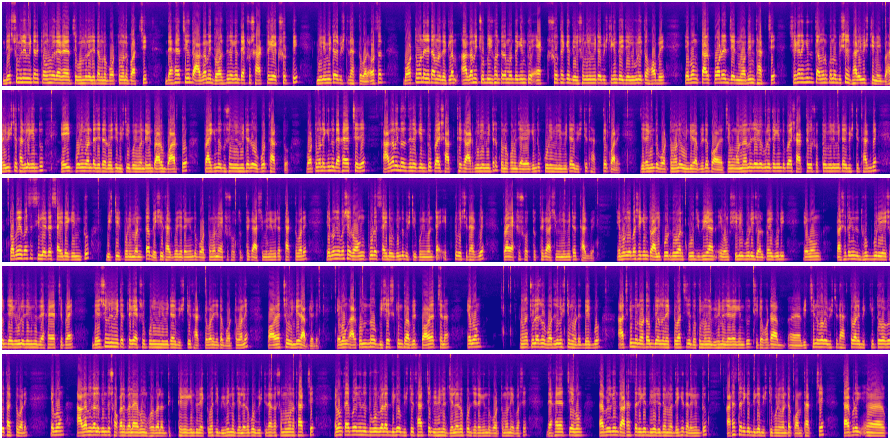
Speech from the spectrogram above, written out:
দেড়শো মিলিমিটার কেমনভাবে দেখা যাচ্ছে বন্ধুরা, যেটা আমরা বর্তমানে পাচ্ছি, দেখা যাচ্ছে কিন্তু আগামী দশ দিনে কিন্তু একশো ষাট থেকে একষট্টি মিলিমিটার বৃষ্টি থাকতে পারে। অর্থাৎ বর্তমানে যেটা আমরা দেখলাম, আগামী চব্বিশ ঘণ্টার মধ্যে কিন্তু একশো থেকে দেড়শো মিলিমিটার বৃষ্টি কিন্তু এই জায়গাগুলিতে হবে এবং তারপরের যে নদিন থাকছে, সেখানে কিন্তু তেমন কোনো বিশেষ ভারী বৃষ্টি নেই। ভারী বৃষ্টি থাকলে কিন্তু এই পরিমাণটা যেটা রয়েছে, বৃষ্টির পরিমাণটা কিন্তু আরও বাড়তো, প্রায় কিন্তু দুশো মিলিমিটারের উপর থাকতো। বর্তমানে কিন্তু দেখা যাচ্ছে যে আগামী দশ দিনে কিন্তু প্রায় সাত থেকে আট মিলিমিটার কোনো কোনো জায়গায় কিন্তু কুড়ি মিলিমিটার বৃষ্টি থাকতে পারে, যেটা কিন্তু বর্তমানে উইন্ডের আপডেটে পাওয়া যাচ্ছে এবং অন্যান্য জায়গাগুলিতে কিন্তু প্রায় ষাট থেকে সত্তর মিলিমিটার বৃষ্টি থাকবে। তবে এপাশে সিলেটের সাইডে কিন্তু বৃষ্টির পরিমাণটা বেশি থাকবে, যেটা কিন্তু বর্তমানে একশো সত্তর থেকে আশি মিলিমিটার থাকতে পারে এবং এপাশে রংপুরের সাইডেও কিন্তু বৃষ্টির পরিমাণটা একটু বেশি থাকবে, প্রায় একশো সত্তর থেকে আশি মিলিমিটার থাকবে। এবং এপাশে কিন্তু আলিপুরদুয়ার, কুচবিহার এবং শিলিগুড়ি, জলপাইগুড়ি এবং তার সাথে কিন্তু ধূপগুড়ি, এইসব জায়গাগুলিতে কিন্তু দেখা যাচ্ছে প্রায় দেড়শো মিলিমিটার থেকে একশো কুড়ি মিলিমিটার বৃষ্টি থাকতে পারে, যেটা বর্তমানে পাওয়া যাচ্ছে উইন্ডের আপডেটে। এবং আর কোনো বিশেষ কিন্তু আপডেট পাওয়া যাচ্ছে না। এবং আমরা চলে আসব বজ্রবৃষ্টি মোডে, দেখব আজ কিন্তু নট অবধি আমরা দেখতে পাচ্ছি যে দক্ষিণবঙ্গের বিভিন্ন জায়গায় কিন্তু ছিটেফোঁটা বিচ্ছিন্নভাবে বৃষ্টি থাকতে পারে, বিক্ষিপ্তভাবেও থাকতে পারে। এবং আগামীকালও কিন্তু সকালবেলা এবং ভোরবেলার দিক থেকে কিন্তু দেখতে পাচ্ছি বিভিন্ন জেলার উপর বৃষ্টি থাকার সম্ভাবনা থাকছে এবং তারপরে কিন্তু দুপুরবেলার দিকেও বৃষ্টি থাকছে বিভিন্ন জেলার উপর যেটা কিন্তু বর্তমানে এপাশে দেখা যাচ্ছে এবং তারপরে কিন্তু আঠাশ তারিখের দিকে যদি আমরা দেখি তাহলে কিন্তু আঠাশ তারিখের দিকে বৃষ্টির পরিমাণটা কম থাকছে। তারপরে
